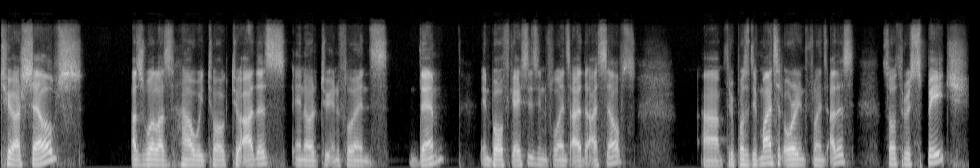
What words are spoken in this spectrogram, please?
to ourselves, as well as how we talk to others in order to influence them. In both cases, influence either ourselves uh, through positive mindset or influence others. So through speech,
